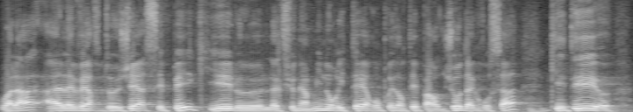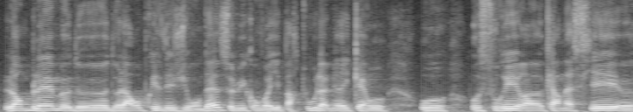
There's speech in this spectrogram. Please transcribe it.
Voilà, à l'inverse de GACP, qui est l'actionnaire minoritaire représenté par Joe Dagrossa, qui était euh, l'emblème de, de la reprise des Girondins, celui qu'on voyait partout, l'américain au, au- au sourire carnassier. euh,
